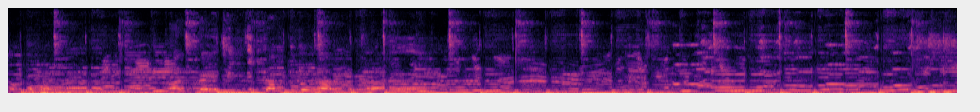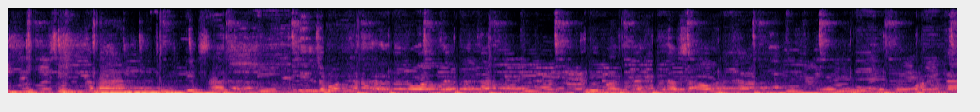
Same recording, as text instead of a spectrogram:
ผมบอกมาในทิศที่รักทุกท่านนะครับสงครามที่สานที่จะบนทางวัฒนธรรมคือมาทางทับเสาราคาเมื่ออยู่บนเรือวัดน้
